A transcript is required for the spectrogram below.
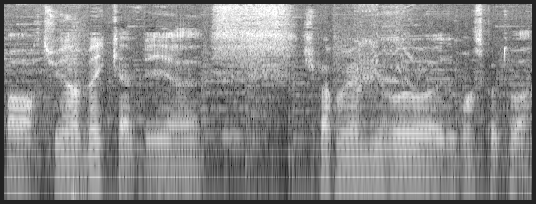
Pour avoir tué un mec qui avait... Euh, je sais pas combien de niveaux de moins que toi.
